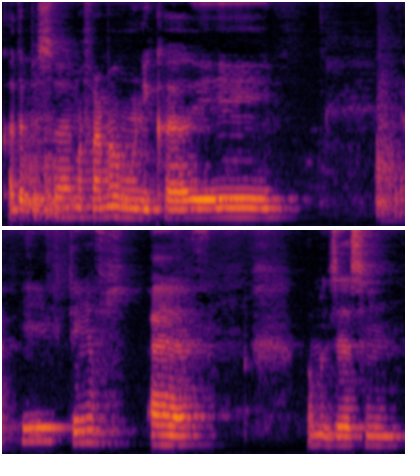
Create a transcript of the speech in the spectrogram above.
Cada pessoa é uma forma única e e tenha, é, vamos dizer assim,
